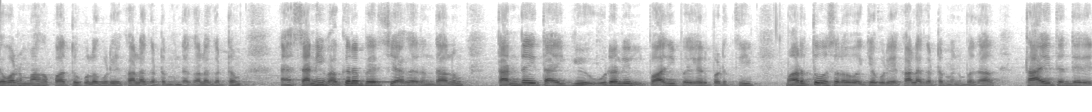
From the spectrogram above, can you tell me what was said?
கவனமாக பார்த்து கொள்ளக்கூடிய காலகட்டம் இந்த காலகட்டம். சனி வக்கர பயிற்சியாக இருந்தாலும் தந்தை தாய்க்கு உடலில் பாதிப்பை ஏற்படுத்தி மருத்துவ செலவு வைக்கக்கூடிய காலகட்டம் என்பதால் தாய் தந்தையரை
